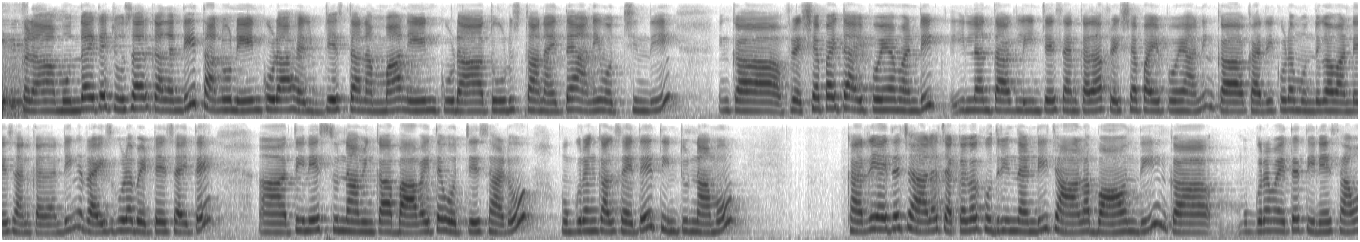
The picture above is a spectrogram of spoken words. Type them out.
ఇక్కడ ముందైతే చూసారు కదండి తను నేను కూడా హెల్ప్ చేస్తానమ్మా నేను కూడా తుడుస్తానైతే అని వచ్చింది. ఇంకా ఫ్రెష్ అప్ అయితే అయిపోయామండి. ఇల్లంతా క్లీన్ చేశాను కదా ఫ్రెష్ అప్ అయిపోయాను ఇంకా కర్రీ కూడా ముందుగా వండేసాను కదండి. రైస్ కూడా పెట్టేసి అయితే తినేస్తున్నాం. ఇంకా బావ అయితే వచ్చేసాడు. ముగ్గురం కలిసి అయితే తింటున్నాము. కర్రీ అయితే చాలా చక్కగా కుదిరిందండి చాలా బాగుంది. ఇంకా ముగ్గురం అయితే తినేసాము.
